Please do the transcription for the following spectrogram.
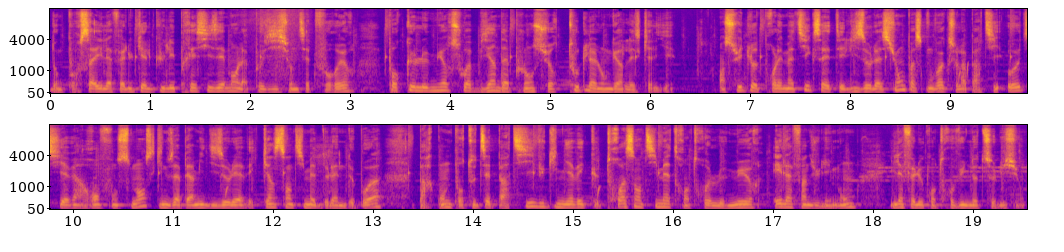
Donc pour ça, il a fallu calculer précisément la position de cette fourrure pour que le mur soit bien d'aplomb sur toute la longueur de l'escalier. Ensuite, l'autre problématique, ça a été l'isolation, parce qu'on voit que sur la partie haute, il y avait un renfoncement, ce qui nous a permis d'isoler avec 15 cm de laine de bois. Par contre, pour toute cette partie, vu qu'il n'y avait que 3 cm entre le mur et la fin du limon, il a fallu qu'on trouve une autre solution.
